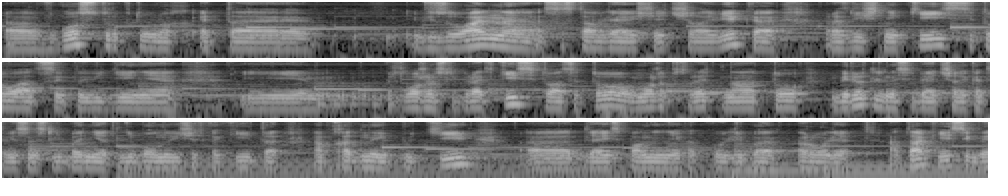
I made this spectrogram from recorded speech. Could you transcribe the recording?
э, в госструктурах это визуальная составляющая человека, различные кейс-ситуации поведения И, предположим, если брать кейс ситуации, то можно посмотреть на то, берет ли на себя человек ответственность, либо нет, либо он ищет какие-то обходные пути э, для исполнения какой-либо роли. А так есть всегда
